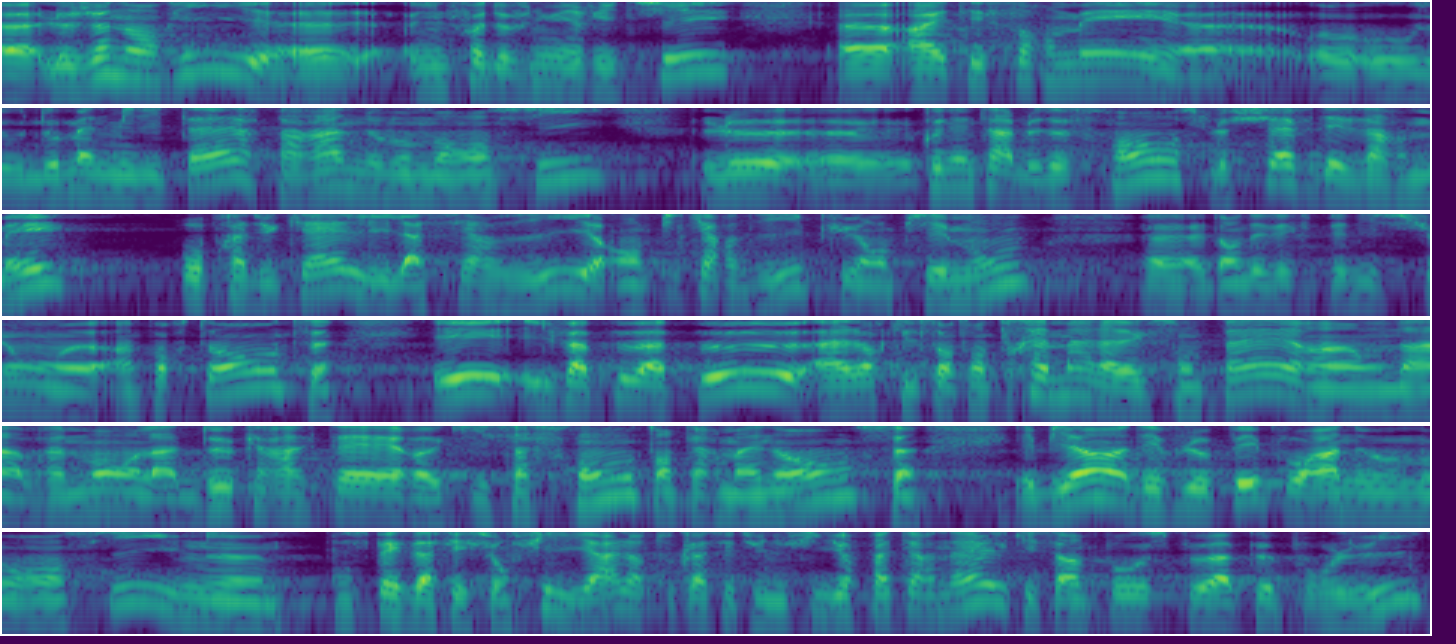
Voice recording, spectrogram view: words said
Euh, le jeune Henri, une fois devenu héritier, a été formé au, au, domaine militaire par Anne de Montmorency, le connétable de France, le chef des armées auprès duquel il a servi en Picardie puis en Piémont euh, dans des expéditions euh, importantes. Et il va peu à peu alors qu'il s'entend très mal avec son père hein, on a vraiment là deux caractères qui s'affrontent en permanence eh bien développer pour Anne Montmorency une, espèce d'affection filiale. En tout cas c'est une figure paternelle qui s'impose peu à peu pour lui.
